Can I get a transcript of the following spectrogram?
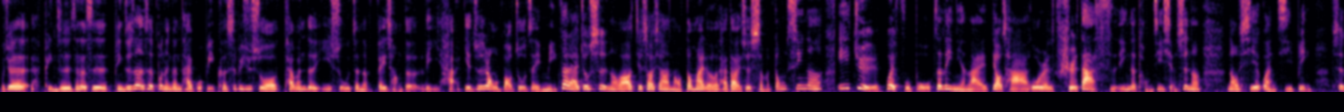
我觉得品质真的是品质真的是不能跟泰国比，可是必须说台湾的医术真的非常的厉害，也就是让我保住这一命。再来就是呢，我要介绍一下脑动脉瘤它到底是什么东西呢？依据卫福部这历年来调查国人十大死因的统计显示呢，脑血管疾病是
